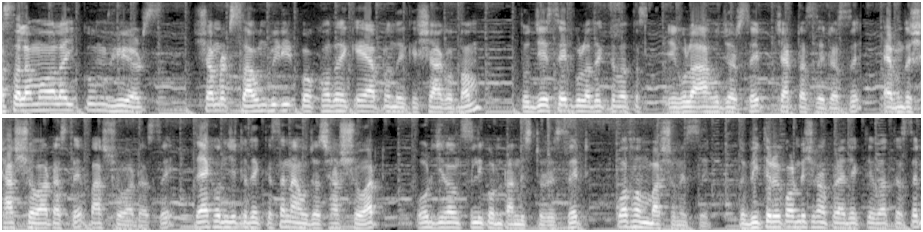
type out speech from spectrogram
আসসালামু আলাইকুম ভিউয়ার্স, সম্রাট সাউন্ড বিডির পক্ষ থেকে আপনাদেরকে স্বাগতম। তো যে সেটগুলো দেখতে পাচ্ছেন, এগুলো আহুজার সেট, চারটা সেট আছে, এর মধ্যে সাতশো ওয়াট আছে, পাঁচশো ওয়াট আছে। তো এখন যেটা দেখতেছেন, আহুজার সাতশো ওয়াট অরিজিনাল সিলিকন ট্রানজিস্টরের সেট, প্রথম বাসনের সেট। তো ভিতরের কন্ডিশন আপনারা দেখতে পাচ্ছেন,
